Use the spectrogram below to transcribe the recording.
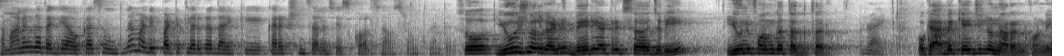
సమానంగా తగ్గే అవకాశం ఉంటుందా? మళ్ళీ పర్టికులర్గా దానికి కరెక్షన్స్ అని చేసుకోవాల్సిన అవసరం ఉంటుందంటే సో యూజువల్గా అండి బేరియాట్రిక్ సర్జరీ యూనిఫామ్గా తగ్గుతారు. రైట్ ఒక యాభై కేజీలు ఉన్నారనుకోండి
